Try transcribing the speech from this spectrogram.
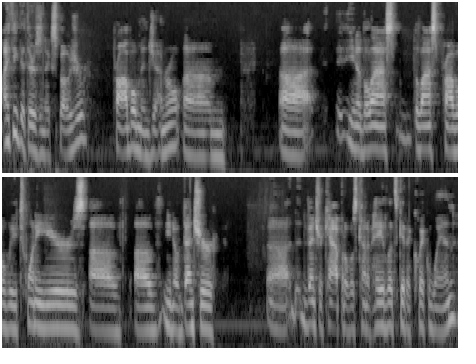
I think that there's an exposure problem in general. Um, uh, you know, the last the last probably 20 years of of you know venture uh, venture capital was kind of hey, let's get a quick win.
